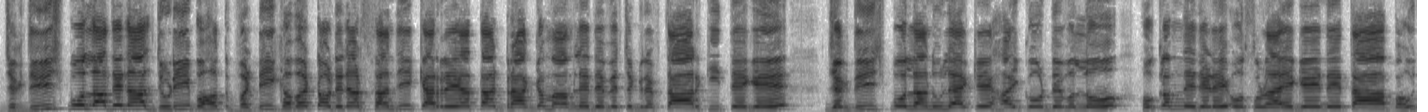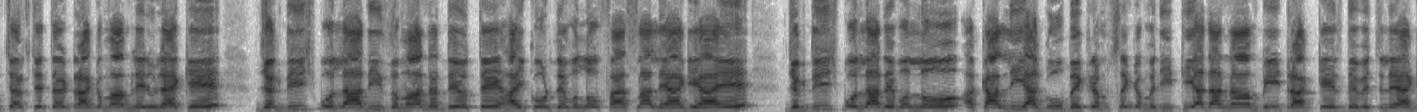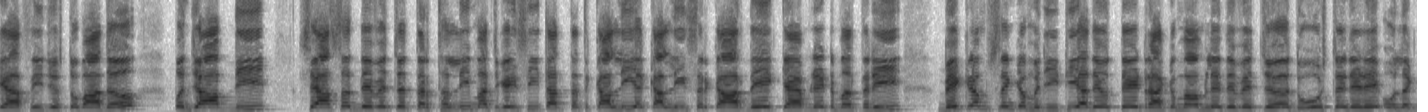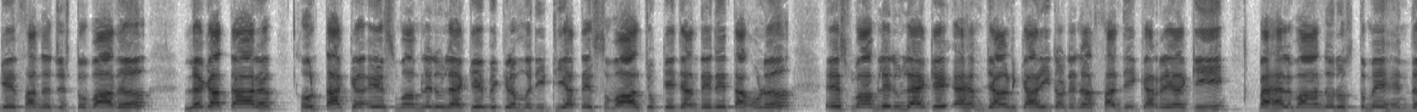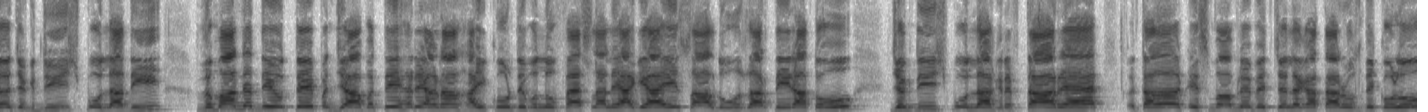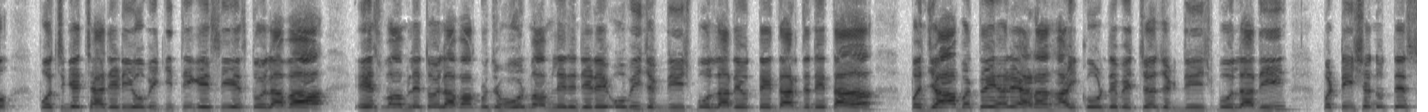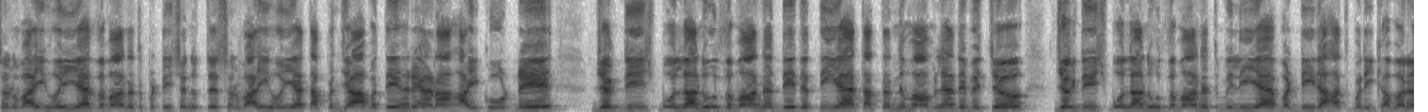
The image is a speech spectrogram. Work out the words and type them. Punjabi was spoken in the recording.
ਜਗਦੀਸ਼ ਭੋਲਾ ਦੇ ਨਾਲ ਜੁੜੀ ਬਹੁਤ ਵੱਡੀ ਖਬਰ ਤੁਹਾਡੇ ਨਾਲ ਸਾਂਝੀ ਕਰ ਰਹੇ ਹਾਂ ਤਾਂ ਡਰੱਗ ਮਾਮਲੇ ਦੇ ਵਿੱਚ ਗ੍ਰਿਫਤਾਰ ਕੀਤੇ ਗਏ ਜਗਦੀਸ਼ ਭੋਲਾ ਨੂੰ ਲੈ ਕੇ ਹਾਈ ਕੋਰਟ ਦੇ ਵੱਲੋਂ ਹੁਕਮ ਨੇ ਜਿਹੜੇ ਉਹ ਸੁਣਾਏ ਗਏ ਨੇ ਤਾਂ ਬਹੁ ਚਰਚਿਤ ਡਰੱਗ ਮਾਮਲੇ ਨੂੰ ਲੈ ਕੇ ਜਗਦੀਸ਼ ਭੋਲਾ ਦੀ ਜ਼ਮਾਨਤ ਦੇ ਉੱਤੇ ਹਾਈ ਕੋਰਟ ਦੇ ਵੱਲੋਂ ਫੈਸਲਾ ਲਿਆ ਗਿਆ ਏ। ਜਗਦੀਸ਼ ਭੋਲਾ ਦੇ ਵੱਲੋਂ ਅਕਾਲੀ ਆਗੂ ਬਿਕਰਮ ਸਿੰਘ ਮਜੀਠੀਆ ਦਾ ਨਾਮ ਵੀ ਡਰੱਗ ਕੇਸ ਦੇ ਵਿੱਚ ਲਿਆ ਗਿਆ ਸੀ, ਜਿਸ ਤੋਂ ਬਾਅਦ ਪੰਜਾਬ ਦੀ ਸਿਆਸਤ ਦੇ ਵਿੱਚ ਤਰਥੱਲੀ ਮਚ ਗਈ ਸੀ ਤਾਂ ਤਤਕਾਲੀ ਅਕਾਲੀ ਸਰਕਾਰ ਦੇ ਕੈਬਨਿਟ ਮੰਤਰੀ ਬਿਕਰਮ ਸਿੰਘ ਮਜੀਠੀਆ ਦੇ ਉੱਤੇ ਡਰੱਗ ਮਾਮਲੇ ਦੇ ਵਿੱਚ ਦੋਸ਼ ਤੇ ਜਿਹੜੇ ਉਹ ਲੱਗੇ ਸਨ, ਜਿਸ ਤੋਂ ਬਾਅਦ ਲਗਾਤਾਰ ਹੁਣ ਤੱਕ ਇਸ ਮਾਮਲੇ ਨੂੰ ਲੈ ਕੇ ਵਿਕਰਮ ਮਜੀਠੀਆ ਤੇ ਸਵਾਲ ਚੁੱਕੇ ਜਾਂਦੇ ਨੇ। ਤਾਂ ਹੁਣ ਇਸ ਮਾਮਲੇ ਨੂੰ ਲੈ ਕੇ ਅਹਿਮ ਜਾਣਕਾਰੀ ਤੁਹਾਡੇ ਨਾਲ ਸਾਂਝੀ ਕਰ ਰਹੇ ਹਾਂ ਕਿ ਪਹਿਲਵਾਨ ਰੁਸਤਮੇ ਹਿੰਦ ਜਗਦੀਸ਼ ਭੋਲਾ ਦੀ ਜ਼ਮਾਨਤ ਦੇ ਉੱਤੇ ਪੰਜਾਬ ਅਤੇ ਹਰਿਆਣਾ ਹਾਈ ਕੋਰਟ ਦੇ ਵੱਲੋਂ ਫੈਸਲਾ ਲਿਆ ਗਿਆ ਹੈ ਸਾਲ 2013 ਤੋਂ ਜਗਦੀਸ਼ ਭੋਲਾ ਗ੍ਰਿਫਤਾਰ ਹੈ। ਤਾਂ ਇਸ ਮਾਮਲੇ ਵਿੱਚ ਲਗਾਤਾਰ ਉਸ ਦੇ ਕੋਲੋਂ ਪੁੱਛਗਿੱਛ ਆ ਜਿਹੜੀ ਉਹ ਵੀ ਕੀਤੀ ਗਈ ਸੀ। ਇਸ ਤੋਂ ਇਲਾਵਾ, ਇਸ ਮਾਮਲੇ ਤੋਂ ਇਲਾਵਾ ਕੁਝ ਹੋਰ ਮਾਮਲੇ ਨੇ ਜਿਹੜੇ ਉਹ ਵੀ ਜਗਦੀਸ਼ ਭੋਲਾ ਦੇ ਉੱਤੇ ਦਰਜ ਨੇ। ਤਾਂ ਪੰਜਾਬ ਅਤੇ ਹਰਿਆਣਾ ਹਾਈ ਕੋਰਟ ਦੇ ਵਿੱਚ ਜਗਦੀਸ਼ ਭੋਲਾ ਦੀ ਪਟੀਸ਼ਨ ਉੱਤੇ ਸੁਣਵਾਈ ਹੋਈ ਹੈ, ਜ਼ਮਾਨਤ ਪਟੀਸ਼ਨ ਉੱਤੇ ਸੁਣਵਾਈ ਹੋਈ ਹੈ, ਤਾਂ ਪੰਜਾਬ ਅਤੇ ਹਰਿਆਣਾ ਹਾਈ ਕੋਰਟ ਨੇ ਜਗਦੀਸ਼ ਭੋਲਾ ਨੂੰ ਜ਼ਮਾਨਤ ਦੇ ਦਿੱਤੀ ਹੈ, ਤਾਂ ਤਿੰਨ ਮਾਮਲਿਆਂ ਦੇ ਵਿੱਚ ਜਗਦੀਸ਼ ਭੋਲਾ ਨੂੰ ਜ਼ਮਾਨਤ ਮਿਲੀ ਹੈ। ਵੱਡੀ ਰਾਹਤ ਭਰੀ ਖਬਰ,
